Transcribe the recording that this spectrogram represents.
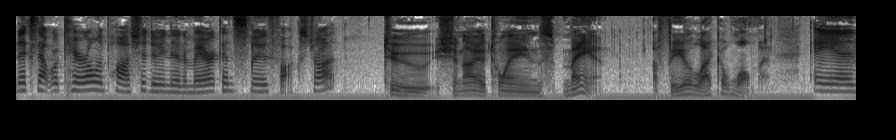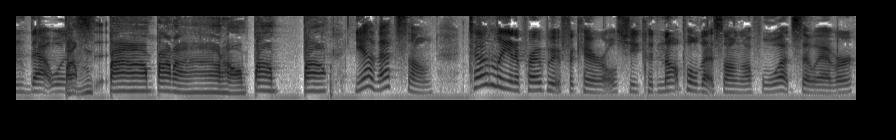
Next out were Carol and Pasha doing an American Smooth Foxtrot. To Shania Twain's Man, I Feel Like a Woman. And that was, Bum, bum, ba-da, bum, bum. yeah, that song. Totally inappropriate for Carol. She could not pull that song off whatsoever.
